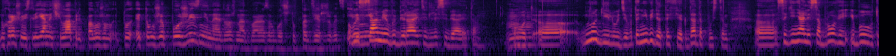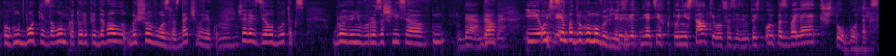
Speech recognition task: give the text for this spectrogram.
Ну хорошо, если я начала, предположим, то это уже пожизненная должна два раза в год, чтобы поддерживать? Или Вы мне- сами выбираете для себя это. Мгм. Вот, э, многие люди, вот они видят эффект, да, допустим, э, соединялись брови и был такой глубокий залом, который придавал большой возраст да, человеку. Мгм. Человек сделал ботокс, брови у него разошлись, а, Да, да, да, да. и он есть совсем по-другому То есть выглядит. для, для тех, кто не сталкивался с этим, то есть он позволяет что ботокс?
